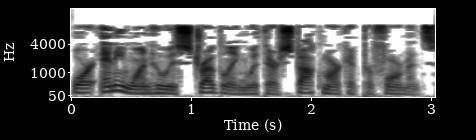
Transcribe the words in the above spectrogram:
or anyone who is struggling with their stock market performance.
